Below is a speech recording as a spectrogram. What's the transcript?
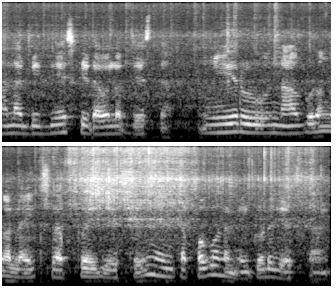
మన బిజినెస్కి డెవలప్ చేస్తాను మీరు నాకు కూడా లైక్ సబ్స్క్రైబ్ చేస్తే నేను తప్పకుండా మీకు కూడా చేస్తాను.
